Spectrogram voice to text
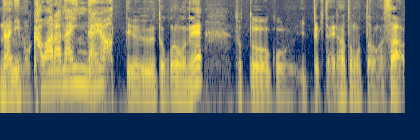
何も変わらないんだよっていうところをね、ちょっとこう言っときたいなと思ったのがさ、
